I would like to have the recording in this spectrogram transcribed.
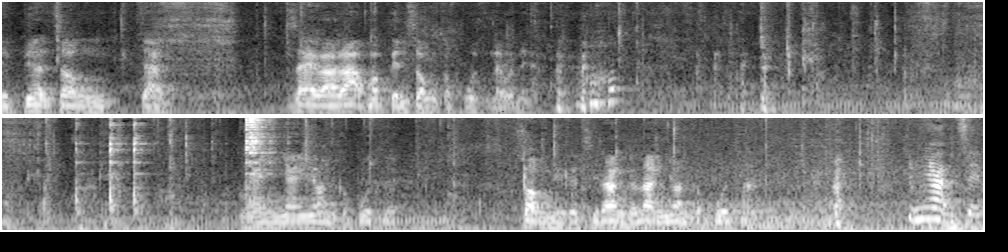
ลี่ยนเปลี่ยนซองจากไส้วาระมาเป็นซองกระปุกในวันนี้ไงไงย้อนกระปุกเลยซองนี้ก็สิร่างก็ร่างย้อนกระปุกจิ้มงานเสร็จ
